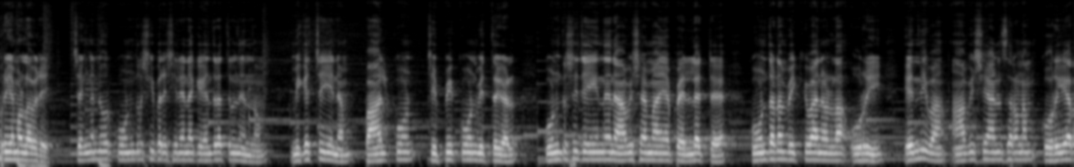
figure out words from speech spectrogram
പ്രിയമുള്ളവരെ ചെങ്ങന്നൂർ കൂൺകൃഷി പരിശീലന കേന്ദ്രത്തിൽ നിന്നും മികച്ച ഇനം പാൽക്കൂൺ ചിപ്പിക്കൂൺ വിത്തുകൾ കൂൺകൃഷി ചെയ്യുന്നതിനാവശ്യമായ പെല്ലറ്റ് കൂൺതടം വയ്ക്കുവാനുള്ള ഉറി എന്നിവ ആവശ്യാനുസരണം കൊറിയർ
